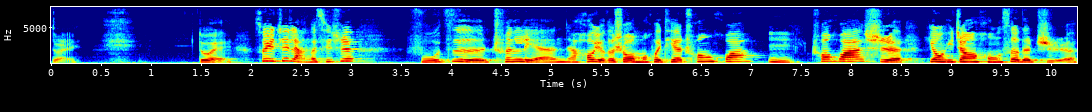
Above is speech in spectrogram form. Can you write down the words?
对，对，所以这两个其实福字、春联，然后有的时候我们会贴窗花，嗯，窗花是用一张红色的纸，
